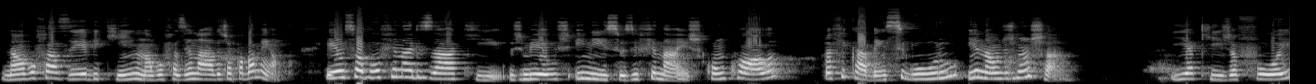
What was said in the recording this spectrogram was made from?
não vou fazer biquinho, não vou fazer nada de acabamento. Eu só vou finalizar aqui os meus inícios e finais com cola para ficar bem seguro e não desmanchar. E aqui já foi,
